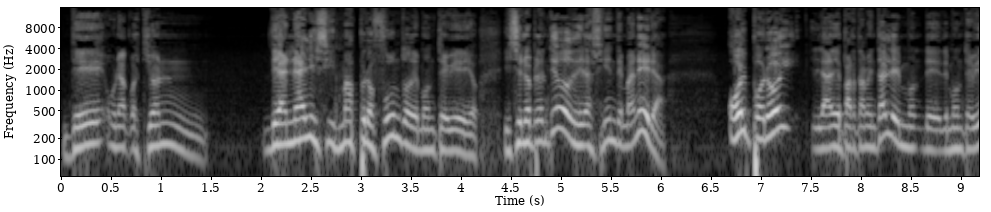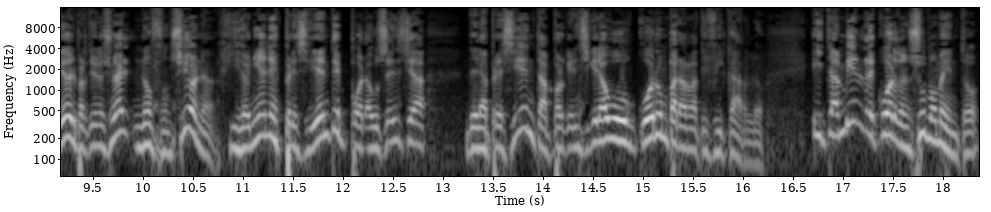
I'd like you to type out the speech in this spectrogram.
de una cuestión de análisis más profundo de Montevideo. Y se lo planteo de la siguiente manera. Hoy por hoy, la departamental de, Montevideo del Partido Nacional no funciona. Gisdonian es presidente por ausencia de la presidenta, porque ni siquiera hubo un quórum para ratificarlo. Y también recuerdo en su momento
